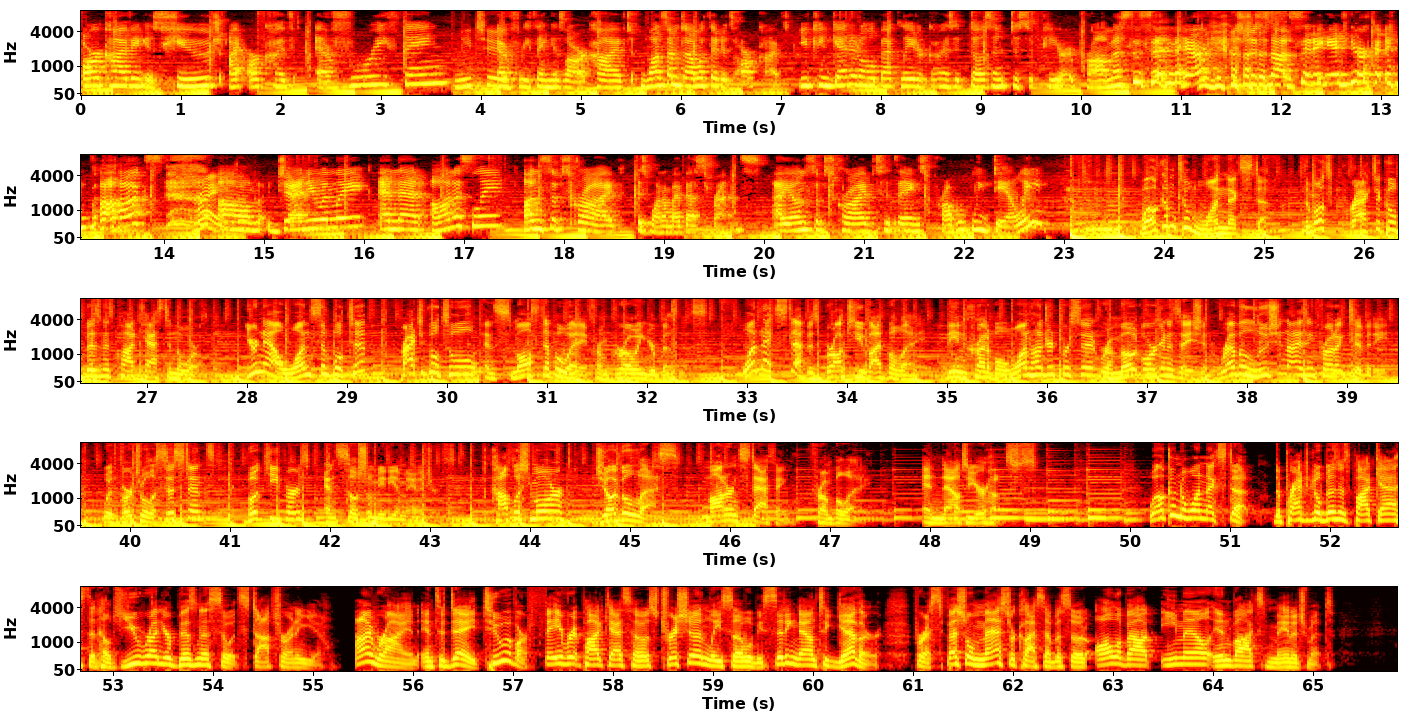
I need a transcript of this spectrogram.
Archiving is huge. I archive everything. Me too. Everything is archived. Once I'm done with it, it's archived. You can get it all back later, guys. It doesn't disappear. I promise it's in there. Yeah. It's just not sitting in your inbox. Right. Um, genuinely. And then honestly, unsubscribe is one of my best friends. I unsubscribe to things probably daily. Welcome to One Next Step, the most practical business podcast in the world. You're now one simple tip, practical tool, and small step away from growing your business. One Next Step is brought to you by Belay, the incredible 100% remote organization revolutionizing productivity with virtual assistants, bookkeepers, and social media managers. Accomplish more, juggle less. Modern staffing from Belay. And now to your hosts. Welcome to One Next Step, the practical business podcast that helps you run your business so it stops running you. I'm Ryan, and today, two of our favorite podcast hosts, Tricia and Lisa, will be sitting down together for a special masterclass episode all about email inbox management.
